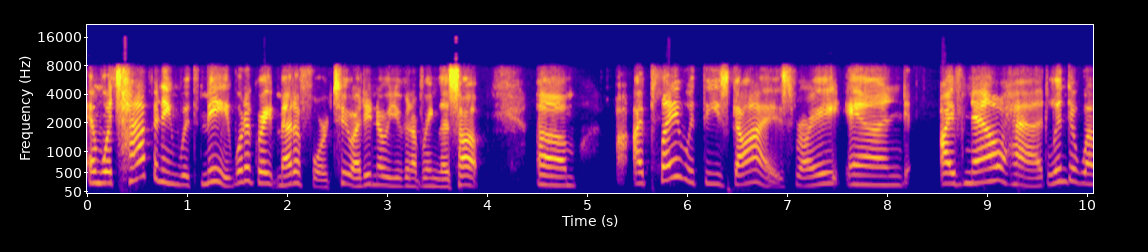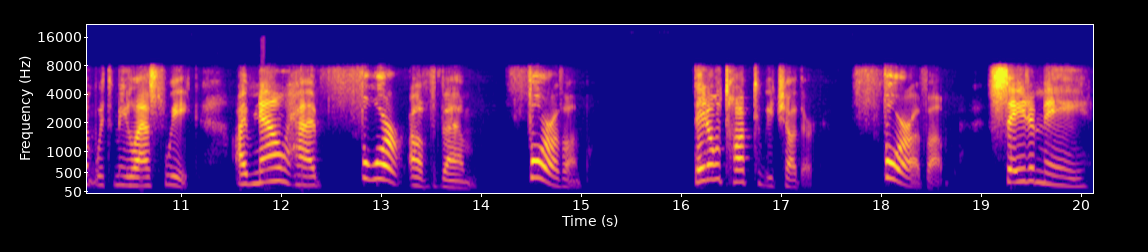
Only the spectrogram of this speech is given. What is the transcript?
And what's happening with me, what a great metaphor, too. I didn't know you were going to bring this up um, I- play with these guys, right? And I've now had, Linda went with me last week. I've now had four of them, four of them. They don't talk to each other. Four of them say to me,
